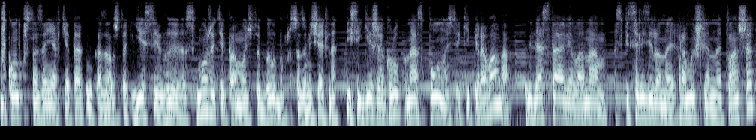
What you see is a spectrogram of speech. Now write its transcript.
в конкурсной заявке я так указал, что если вы сможете помочь, то было бы просто замечательно. И Segezha Group нас полностью экипировала, предоставила нам специализированный промышленный планшет,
